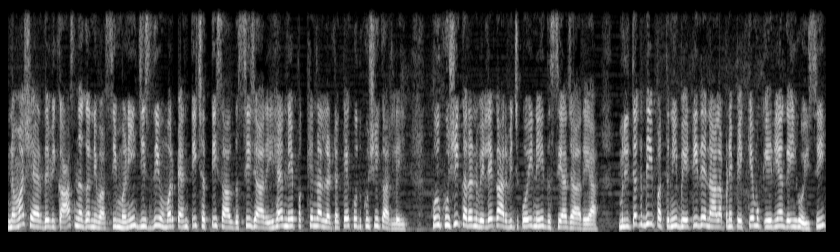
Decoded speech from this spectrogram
ਨਵਾਂ ਸ਼ਹਿਰ ਦੇ ਵਿਕਾਸ ਨਗਰ ਨਿਵਾਸੀ ਮਣੀ, ਜਿਸ ਦੀ ਉਮਰ 35-36 ਸਾਲ ਦੱਸੀ ਜਾ ਰਹੀ ਹੈ, ਨੇ ਪੱਖੇ ਨਾਲ ਲਟਕ ਕੇ ਖੁਦਕੁਸ਼ੀ ਕਰ ਲਈ। ਖੁਦਕੁਸ਼ੀ ਕਰਨ ਵੇਲੇ ਘਰ ਵਿੱਚ ਕੋਈ ਨਹੀਂ ਦੱਸਿਆ ਜਾ ਰਿਹਾ। ਮ੍ਰਿਤਕ ਦੀ ਪਤਨੀ ਬੇਟੀ ਦੇ ਨਾਲ ਆਪਣੇ ਪੇਕੇ ਮੁਕੇਰੀਆਂ ਗਈ ਹੋਈ ਸੀ।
